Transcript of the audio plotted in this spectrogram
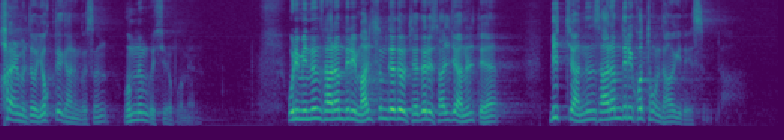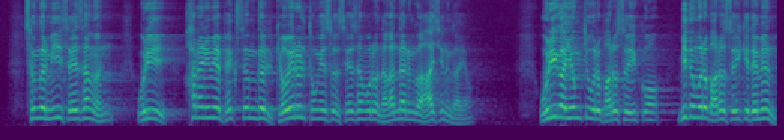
하나님을 더 욕되게 하는 것은 없는 것이요 보면 우리 믿는 사람들이 말씀대로 제대로 살지 않을 때 믿지 않는 사람들이 고통을 당하게 되었습니다. 성도님 이 세상은 우리 하나님의 백성들 교회를 통해서 세상으로 나간다는 거 아시는가요? 우리가 영적으로 바로 서 있고 믿음으로 바로 서 있게 되면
